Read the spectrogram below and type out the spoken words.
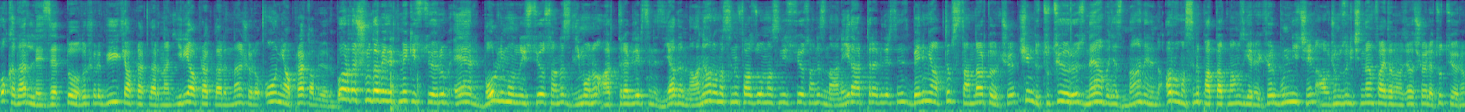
o kadar lezzetli olur. Şöyle büyük yapraklarından, iri yapraklarından şöyle 10 yaprak alıyorum. Bu arada şunu da belirtmek istiyorum. Eğer bol limonlu istiyorsanız limonu arttırabilirsiniz. Ya da nane aromasının fazla olmasını istiyorsanız naneyi de arttırabilirsiniz. Benim yaptığım standart ölçü. Şimdi tutuyoruz. Ne yapacağız? Nanenin aromasını patlatmamız gerekiyor. Bunun için avucumuzun içinden faydalanacağız. Şöyle tutuyorum.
